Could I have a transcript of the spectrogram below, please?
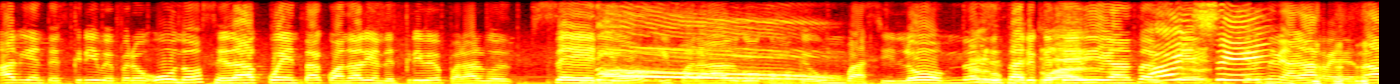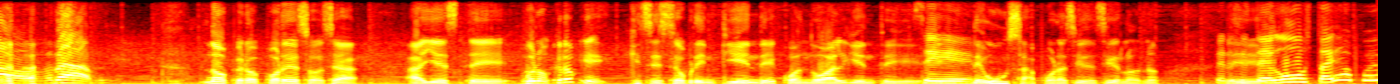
alguien te escribe, pero uno se da cuenta cuando alguien le escribe para algo serio y para algo como que un vacilón. No es necesario que te digan, ¿sabes qué? ¿Quieres que me agarre? No, o sea, No, pero por eso, o sea, hay este, bueno, creo que, que se sobreentiende cuando alguien te, Sí. te, te usa, por así decirlo, ¿no? pero si Eh, te gusta, ya pues,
